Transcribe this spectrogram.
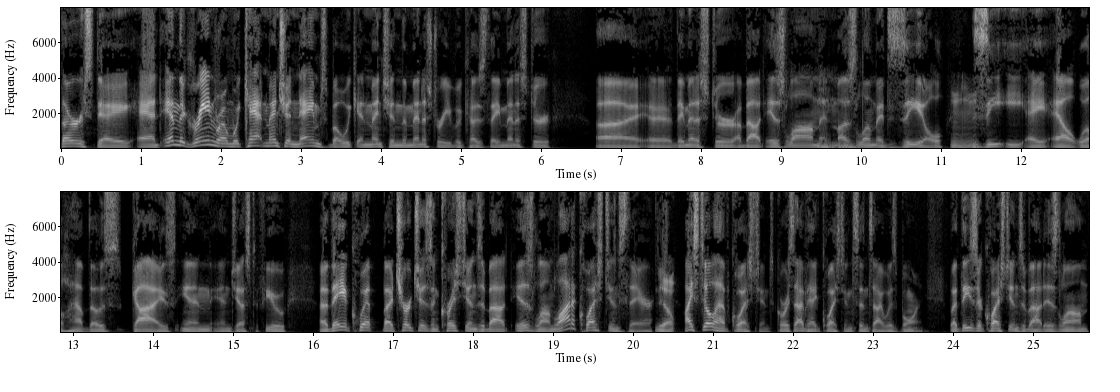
Thursday, and in the green room, we can't mention names, but we can mention the ministry because they minister. Uh, uh, they minister about Islam and Muslim. It's Zeal, Z E A L. We'll have those guys in in just a few. Uh, they equip uh, churches and Christians about Islam. A lot of questions there. Yep. I still have questions. Of course, I've had questions since I was born. But these are questions about Islam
